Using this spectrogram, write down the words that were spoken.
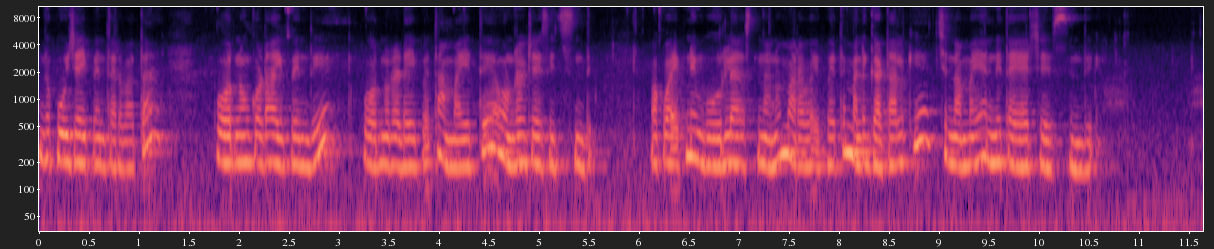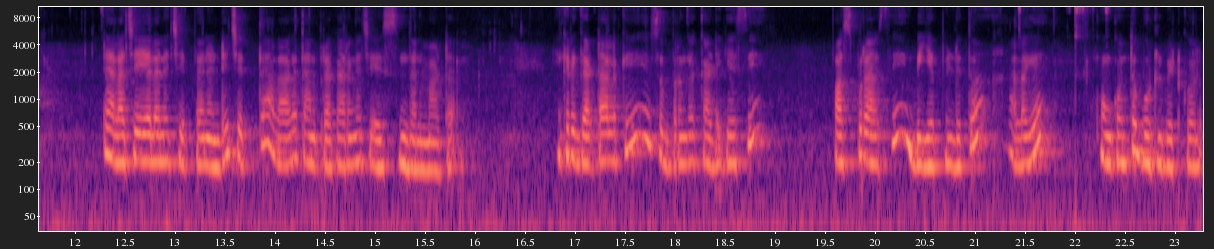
ఇంకా పూజ అయిపోయిన తర్వాత పూర్ణం కూడా అయిపోయింది. పూర్ణం రెడీ అయిపోతే అమ్మాయి అయితే ఉండలు చేసి ఇచ్చింది. ఒకవైపు నేను బూరెలు వేస్తున్నాను మరోవైపు అయితే మళ్ళీ ఘటాలకి చిన్న అమ్మాయి అన్నీ తయారు చేసింది. ఎలా చేయాలని చెప్పానండి. చెప్తే అలాగే దాని ప్రకారంగా చేస్తుంది అనమాట ఇక్కడ గట్టాలకి శుభ్రంగా కడిగేసి పసుపు రాసి బియ్యపిండితో అలాగే కుంకుమతో బొట్లు పెట్టుకోవాలి.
